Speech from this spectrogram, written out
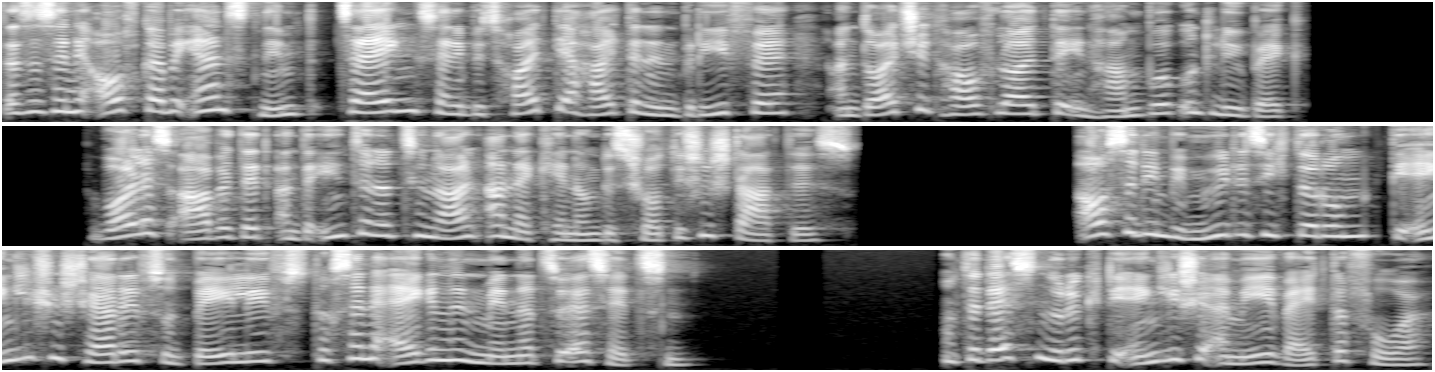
Dass er seine Aufgabe ernst nimmt, zeigen seine bis heute erhaltenen Briefe an deutsche Kaufleute in Hamburg und Lübeck, Wallace arbeitet an der internationalen Anerkennung des schottischen Staates. Außerdem bemüht er sich darum, die englischen Sheriffs und Bailiffs durch seine eigenen Männer zu ersetzen. Unterdessen rückt die englische Armee weiter vor.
